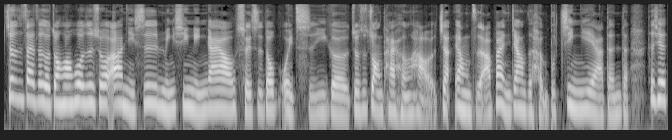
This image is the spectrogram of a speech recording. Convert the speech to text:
就是在这个状况，或者是说啊，你是明星，你应该要随时都维持一个就是状态很好的这样样子啊，不然你这样子很不敬业啊，等等，这些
